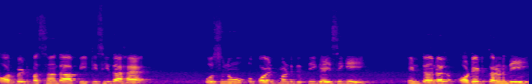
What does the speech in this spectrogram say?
ਆਰਬਿਟ ਬੱਸਾਂ ਦਾ ਪੀਟੀਸੀ ਦਾ ਹੈ। ਉਸ ਨੂੰ ਅਪਾਇੰਟਮੈਂਟ ਦਿੱਤੀ ਗਈ ਸੀਗੀ ਇੰਟਰਨਲ ਆਡਿਟ ਕਰਨ ਦੀ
